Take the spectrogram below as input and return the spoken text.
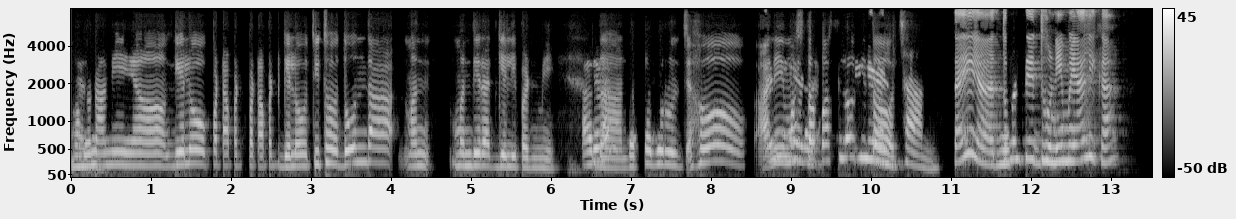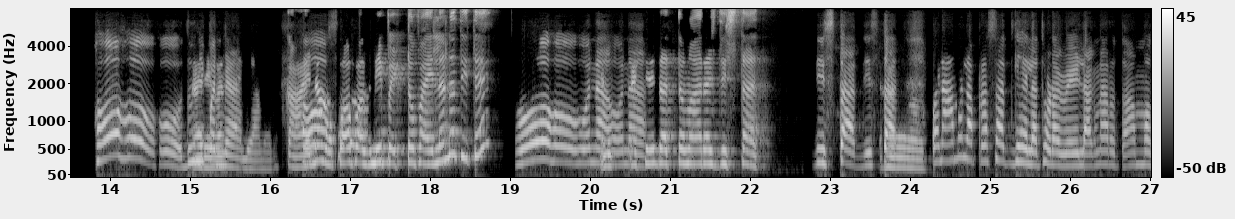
म्हणून आम्ही अं, गेलो पटापट पटापट गेलो. तिथं दोनदा मन- मंदिरात गेली पण मी. अरे. द- दत्तगुरूच्या हो. आणि आणि, मस्त बसलो ती- तिथं. छान. ताई अं, तुम्हाला ती धुनी मिळाली का? हो हो हो. धुनी अरे पण. मिळाली आम्हाला. काय हो, ना आपोआप सगळं. अग्नी पेट्टो पाहिलं ना तिथे? हो हो हो ना हो ना. कसे दत्त महाराज दिसतात. दिसतात दिसतात. हो. पण आम्हाला प्रसाद घ्यायला थोडा वेळ लागणार होता. मग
